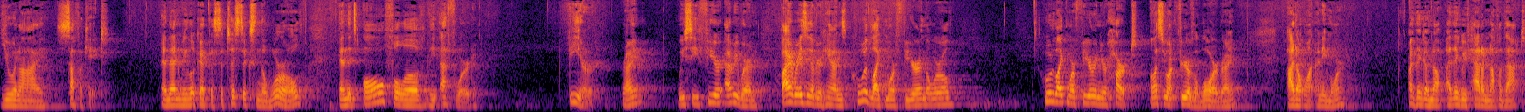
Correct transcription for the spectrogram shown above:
you and I suffocate. And then we look at the statistics in the world, and it's all full of the F word fear, right? We see fear everywhere. By a raising of your hands, who would like more fear in the world? Who would like more fear in your heart? Unless you want fear of the Lord, right? I don't want any more. I think enough. I think we've had enough of that.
